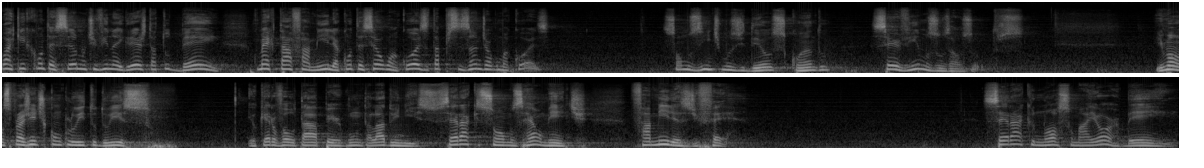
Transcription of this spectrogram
Uai, o que aconteceu? Eu não te vi na igreja, está tudo bem. Como é que está a família? Aconteceu alguma coisa? Está precisando de alguma coisa? Somos íntimos de Deus quando servimos uns aos outros. Irmãos, para a gente concluir tudo isso, eu quero voltar à pergunta lá do início: será que somos realmente famílias de fé? Será que o nosso maior bem,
